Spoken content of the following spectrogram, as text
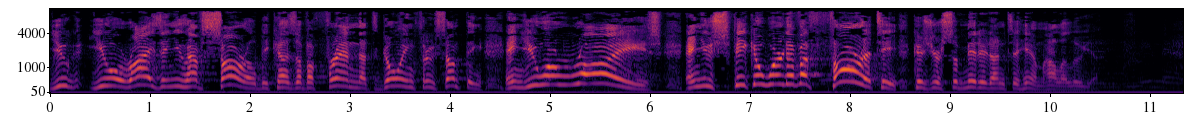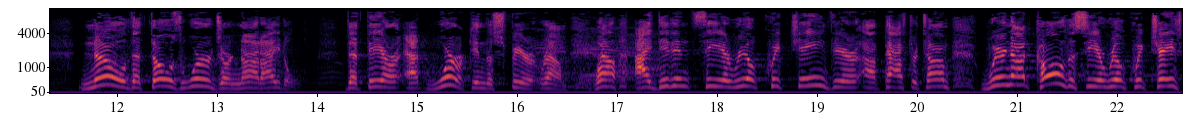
you, you arise and you have sorrow because of a friend that's going through something, and you arise and you speak a word of authority because you're submitted unto Him. Hallelujah. Know that those words are not idle that they are at work in the spirit realm. Well, I didn't see a real quick change there, uh, Pastor Tom. We're not called to see a real quick change.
